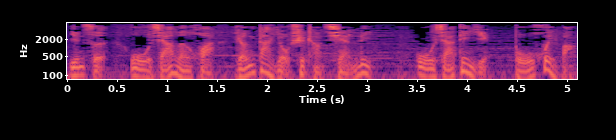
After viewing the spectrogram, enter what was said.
因此，武侠文化仍大有市场潜力，武侠电影不会亡。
